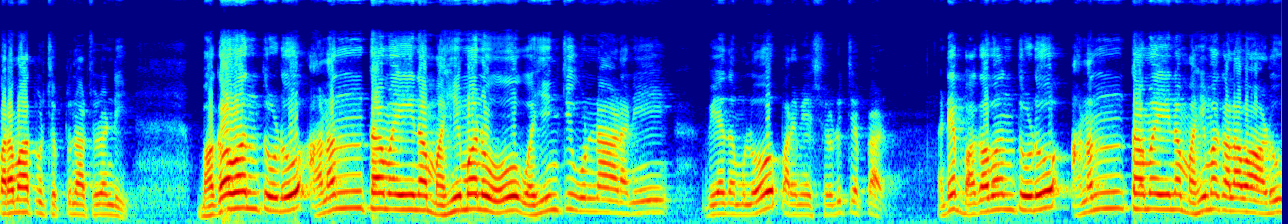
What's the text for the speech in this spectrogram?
పరమాత్ముడు చెప్తున్నారు చూడండి భగవంతుడు అనంతమైన మహిమను వహించి ఉన్నాడని వేదములో పరమేశ్వరుడు చెప్పాడు. అంటే భగవంతుడు అనంతమైన మహిమ గలవాడు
